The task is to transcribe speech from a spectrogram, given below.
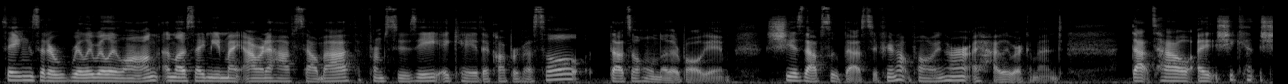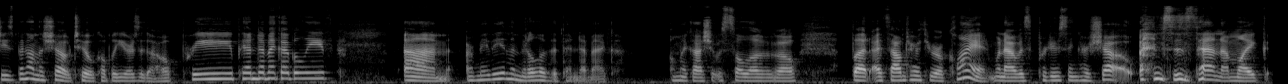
things that are really, really long unless I need my hour and a half sound bath from Susie, aka the Copper Vessel. That's a whole nother ballgame. She is the absolute best. If you're not following her, I highly recommend. That's how I she can she's been on the show too a couple years ago, pre-pandemic, I believe. Um, or maybe in the middle of the pandemic. Oh my gosh, it was so long ago. But I found her through a client when I was producing her show. And since then I'm like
